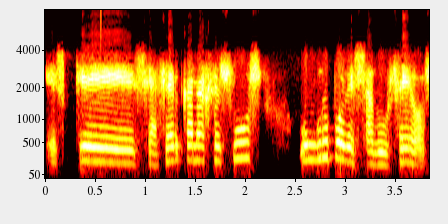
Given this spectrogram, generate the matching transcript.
es que se acercan a Jesús un grupo de saduceos.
